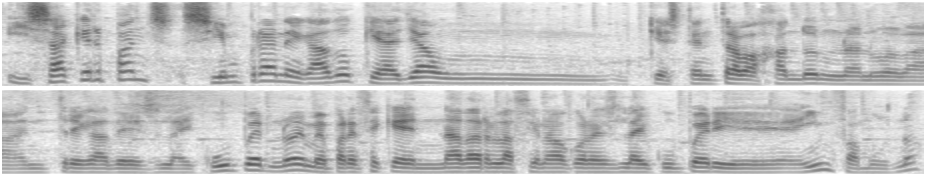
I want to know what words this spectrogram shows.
Y Sucker Punch siempre ha negado que haya un. que estén trabajando en una nueva entrega de Sly Cooper, ¿no? Y me parece que nada relacionado con Sly Cooper e Infamous, ¿no?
